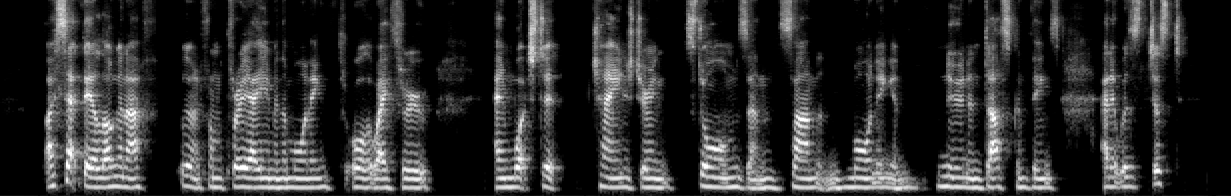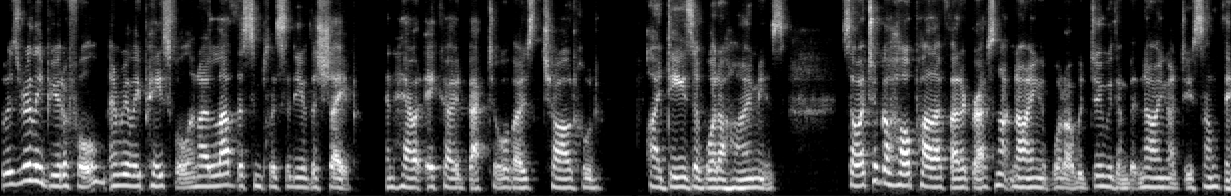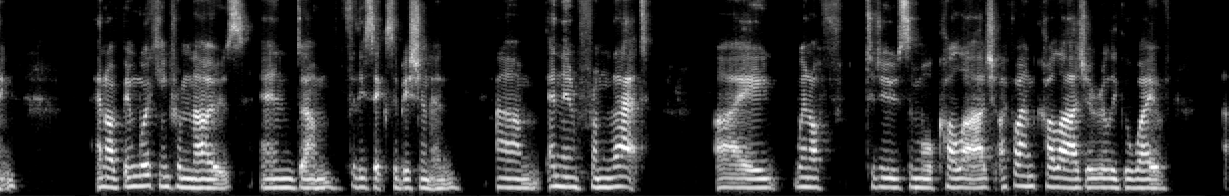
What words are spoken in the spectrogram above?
I sat there long enough from 3 a.m. in the morning all the way through and watched it change during storms and sun and morning and noon and dusk and things. And it was just, it was really beautiful and really peaceful. And I love the simplicity of the shape and how it echoed back to all those childhood ideas of what a home is. So I took a whole pile of photographs, not knowing what I would do with them, but knowing I'd do something. And I've been working from those and um, for this exhibition. And, um, and then from that, I went off to do some more collage. I find collage a really good way of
